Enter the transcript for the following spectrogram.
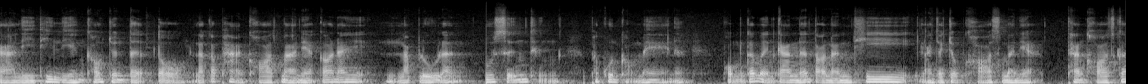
การีที่เลี้ยงเขาจนเติบโต แล้วก็ผ่านคอร์สมาเนี่ยก็ได้รับรู้และรู้ซึ้งถึงพระคุณของแม่นะ ผมก็เหมือนกันนะตอนนั้นที่หลังจากจบคอร์สมาเนี่ยทางคอร์สก็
